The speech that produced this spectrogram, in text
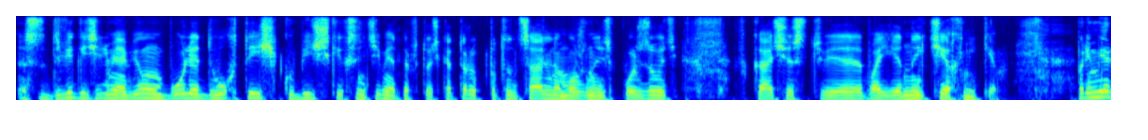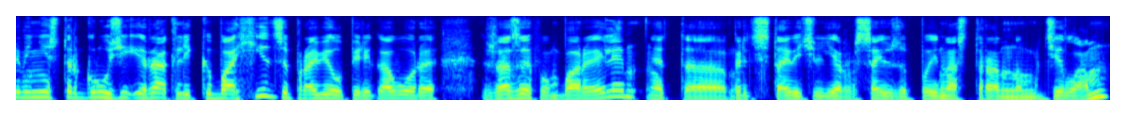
с двигателями объемом более 2000 кубических сантиметров, то есть которые потенциально можно использовать в качестве военной техники. Премьер-министр Грузии Ираклий Кабахидзе провел переговоры с Жозепом Барелли, это представитель Евросоюза по иностранным делам,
